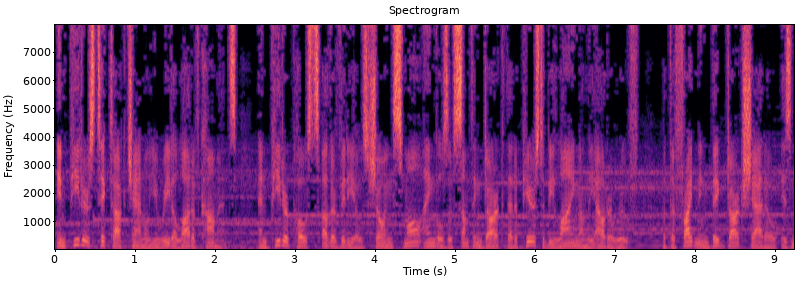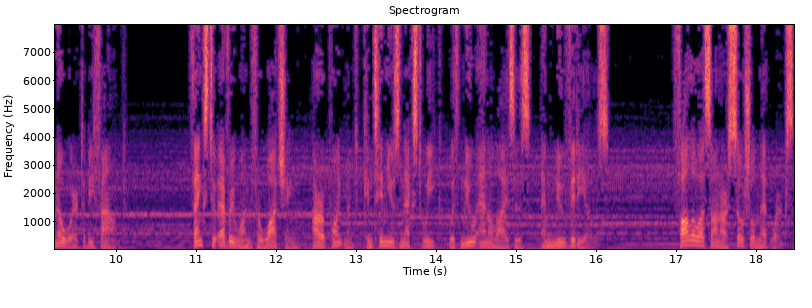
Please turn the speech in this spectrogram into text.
In Peter's TikTok channel you read a lot of comments, and Peter posts other videos showing small angles of something dark that appears to be lying on the outer roof, but the frightening big dark shadow is nowhere to be found. Thanks to everyone for watching, our appointment continues next week with new analyses and new videos. Follow us on our social networks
